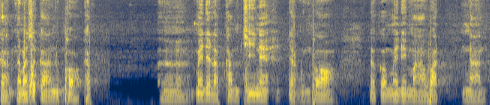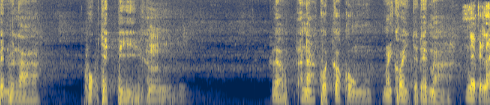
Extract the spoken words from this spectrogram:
กราบนมัสการหลวงพ่อครับเอ่อไม่ได้รับคำชี้แนะจากหลวงพ่อ แล้วก็ไม่ได้มาวัดนานเป็นเวลาหกเจ็ดปีครับอืม แล้วอนาคตก็คงไม่ค่อยจะได้มาไม่เป็นไร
